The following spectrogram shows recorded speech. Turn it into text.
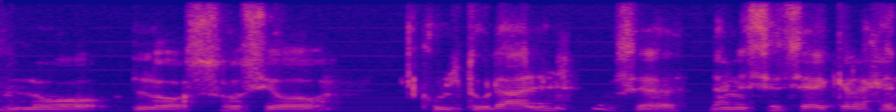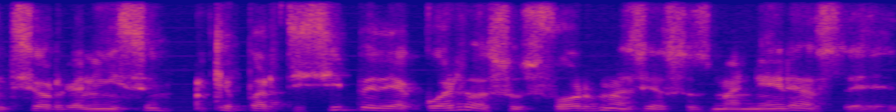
lo, lo socio cultural, o sea, la necesidad de que la gente se organice, que participe de acuerdo a sus formas y a sus maneras de,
